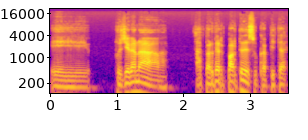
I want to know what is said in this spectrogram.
eh, pues llegan a, perder parte de su capital.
